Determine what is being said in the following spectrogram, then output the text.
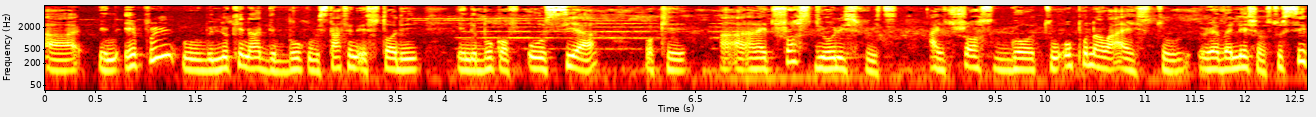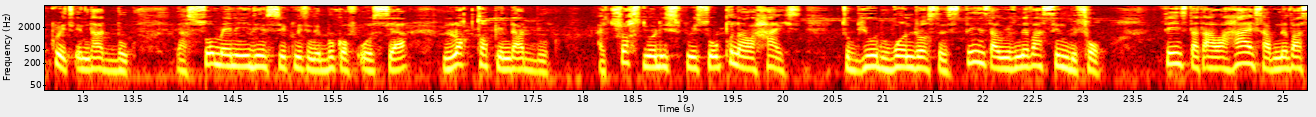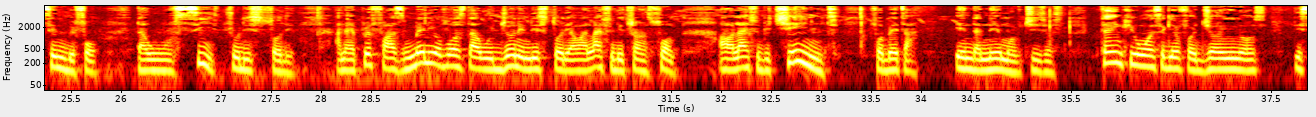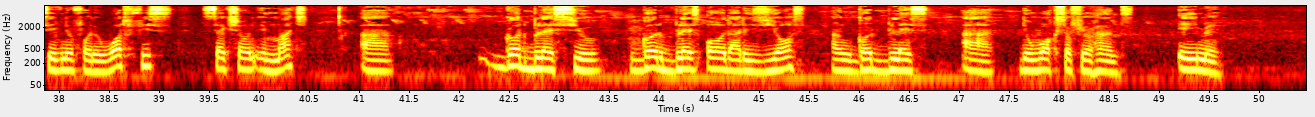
uh, in April, we'll be looking at the book, we'll be starting a study in the book of Hosea. Okay, and I trust the Holy Spirit I trust God to open our eyes to revelations, to secrets in that book. There are so many hidden secrets in the book of Hosea locked up in that book. I trust the Holy Spirit to open our eyes to behold wondrous things, things that we've never seen before, things that our eyes have never seen before, that we will see through this study. And I pray for as many of us that will join in this study, our lives will be transformed, our lives will be changed for better in the name of Jesus. Thank you once again for joining us this evening for the Word Feast section in March. Uh, God bless you. God bless all that is yours, and God bless uh, the works of your hands. Amen.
